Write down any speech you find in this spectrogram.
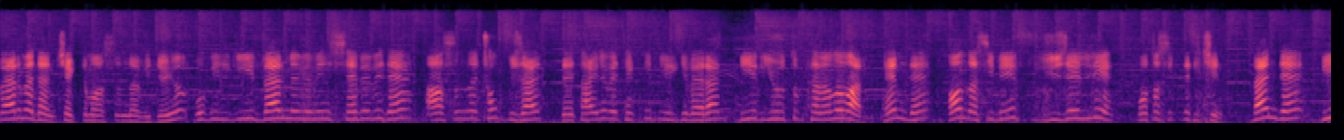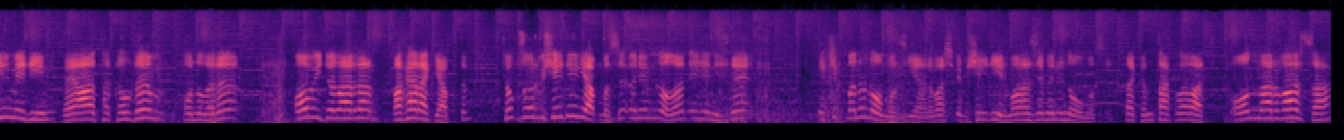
vermeden çektim aslında videoyu. Bu bilgiyi vermememin sebebi de aslında çok güzel, detaylı ve teknik bilgi veren bir YouTube kanalı var. Hem de Honda CBF 150 motosiklet için. Ben de bilmediğim veya takıldığım konuları o videolardan bakarak yaptım. Çok zor bir şey değil yapması. Önemli olan elinizde ekipmanın olması yani başka bir şey değil. Malzemenin olması. Takım taklavat. Onlar varsa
